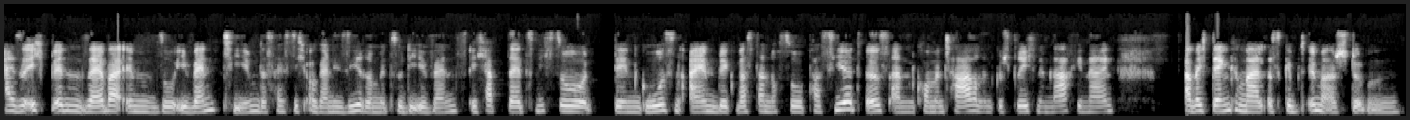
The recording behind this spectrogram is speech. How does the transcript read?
Also ich bin selber im so Event-Team, das heißt, ich organisiere mit so die Events. Ich habe da jetzt nicht so den großen Einblick, was dann noch so passiert ist an Kommentaren und Gesprächen im Nachhinein. Aber ich denke mal, es gibt immer Stimmen,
